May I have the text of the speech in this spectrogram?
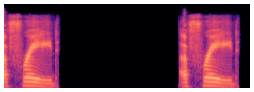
afraid. Afraid.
